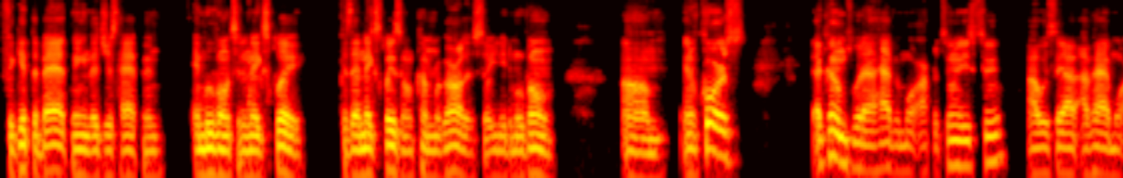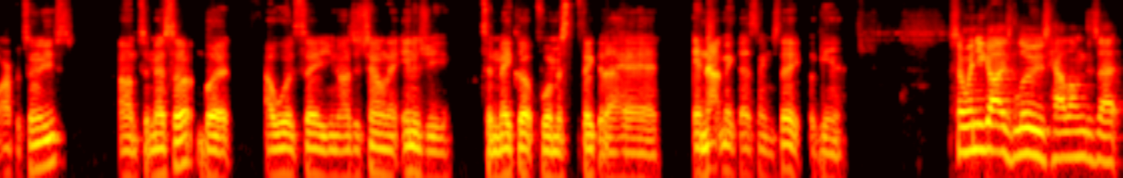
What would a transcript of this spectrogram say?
forget the bad thing that just happened and move on to the next play because that next play is going to come regardless. So you need to move on. Um, and of course, that comes with having more opportunities too. I would say I, have had more opportunities um, to mess up, but I would say, you know, I just channel that energy to make up for a mistake that I had and not make that same mistake again. So when you guys lose, how long does that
